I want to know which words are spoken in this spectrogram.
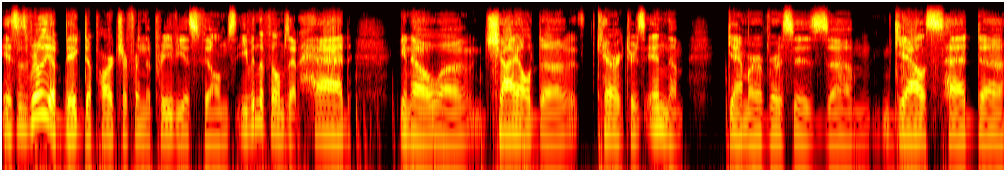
This is really a big departure from the previous films, even the films that had, you know, uh, child uh, characters in them. Gamera versus um, Gyaos had. Uh,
